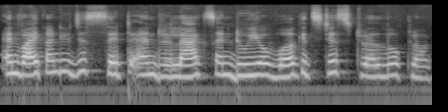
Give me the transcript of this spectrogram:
And why can't you just sit and relax and do your work? It's just 12 o'clock.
